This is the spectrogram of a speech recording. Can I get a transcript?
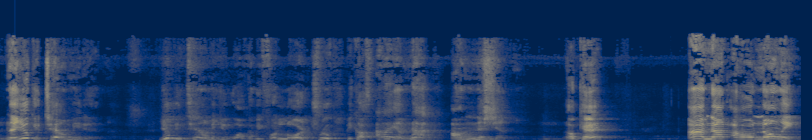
Now you can tell me that. You can tell me you walking before the Lord truth because I am not omniscient. Okay? I'm not all knowing.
